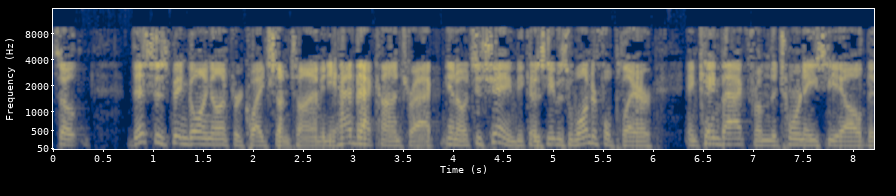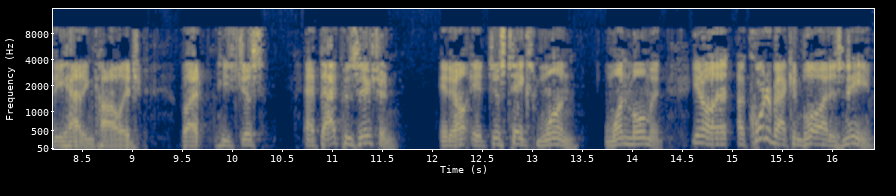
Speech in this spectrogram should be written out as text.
So this has been going on for quite some time, and he had that contract. You know, it's a shame because he was a wonderful player and came back from the torn ACL that he had in college, but he's just at that position. You know, it just takes one one moment. You know, a, quarterback can blow out his knee.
